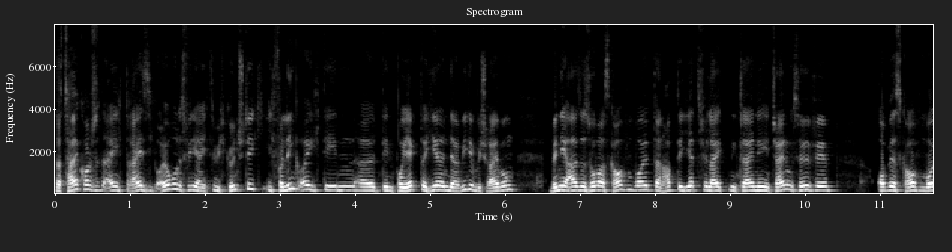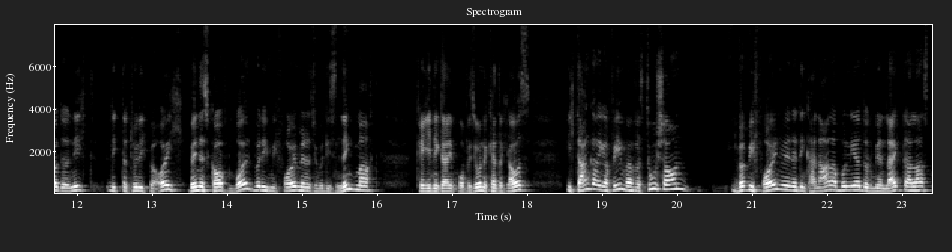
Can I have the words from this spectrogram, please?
Das Teil kostet eigentlich 30 Euro, das finde ich eigentlich ziemlich günstig. Ich verlinke euch den, äh, den Projektor hier in der Videobeschreibung. Wenn ihr also sowas kaufen wollt, dann habt ihr jetzt vielleicht eine kleine Entscheidungshilfe. Ob ihr es kaufen wollt oder nicht, liegt natürlich bei euch. Wenn ihr es kaufen wollt, würde ich mich freuen, wenn ihr es über diesen Link macht. Kriege ich eine kleine Profession, ihr kennt euch aus. Ich danke euch auf jeden Fall fürs Zuschauen. Ich würde mich freuen, wenn ihr den Kanal abonniert oder mir ein Like da lasst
